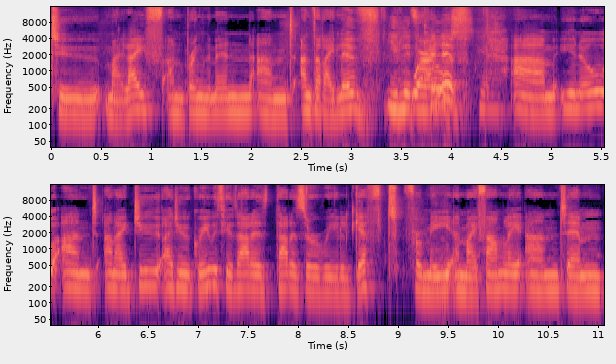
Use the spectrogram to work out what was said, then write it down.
to my life and bring them in, and and that I live, you live where close. I live. Yeah. Um, you know, and and I do I do agree with you. That is that is a real gift for me and my family, and um,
